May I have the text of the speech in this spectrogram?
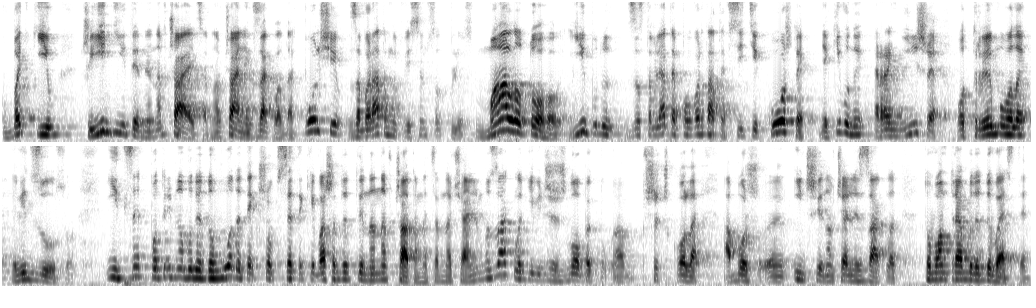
в батьків чиї діти не навчаються в навчальних закладах Польщі, забиратимуть 800+. Мало того, їх будуть заставляти повертати всі ті кошти, які вони раніше отримували від ЗУСу. І це потрібно буде доводити, якщо все-таки ваша дитина навчатиметься в навчальному закладі, він же жлобик школа або ж е, інший навчальний заклад, то вам треба буде довести.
